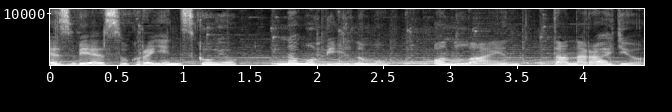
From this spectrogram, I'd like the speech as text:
СБС українською на мобільному, онлайн та на радіо.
